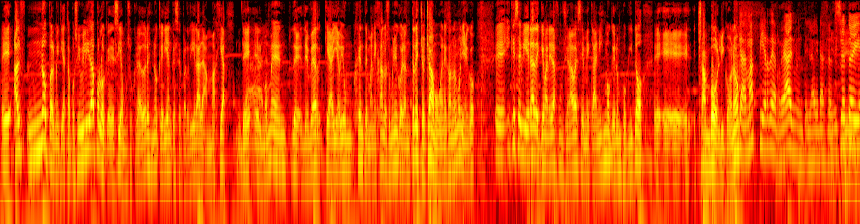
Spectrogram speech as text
Eh, Alf no permitía esta posibilidad, por lo que decíamos, sus creadores no querían que se perdiera la magia del Claro. Que además pierde realmente la gracia. Y Si yo estoy,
